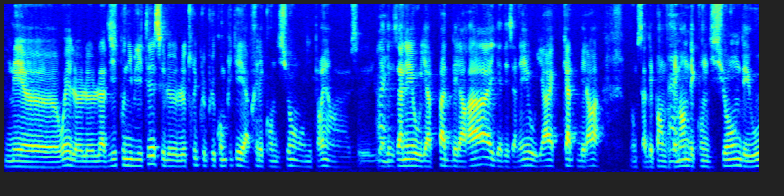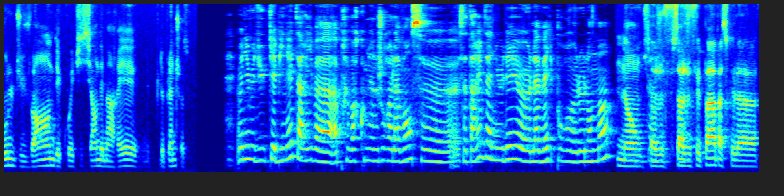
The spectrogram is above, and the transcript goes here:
Mais euh, ouais, la disponibilité, c'est le, truc le plus compliqué. Après, les conditions, on n'y peut rien. Il y a des années où il n'y a pas de Bellara, il y a des années où il y a quatre Bellara. Donc, ça dépend vraiment des conditions, des houles, du vent, des coefficients, des marées, de plein de choses. Au niveau du cabinet, tu arrives à, prévoir combien de jours à l'avance euh, Ça t'arrive d'annuler euh, la veille pour le lendemain? Non, ça je, ça je fais pas parce que la,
